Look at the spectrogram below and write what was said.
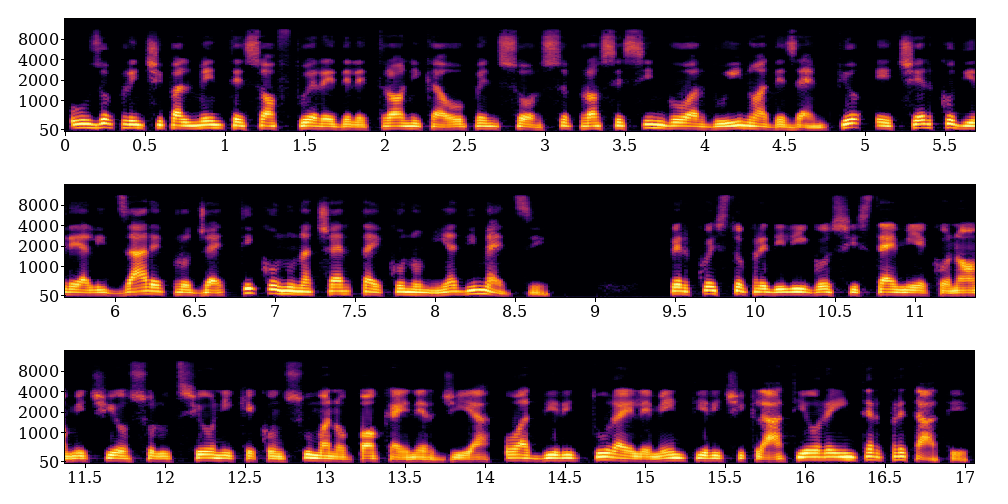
Uso principalmente software ed elettronica open source processing o Arduino ad esempio, e cerco di realizzare progetti con una certa economia di mezzi. Per questo prediligo sistemi economici o soluzioni che consumano poca energia, o addirittura elementi riciclati o reinterpretati.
